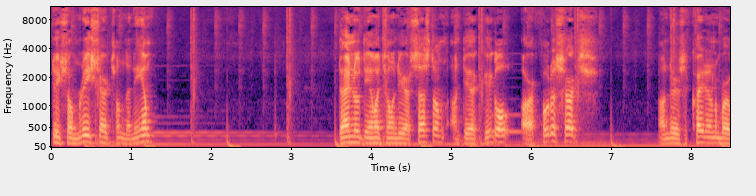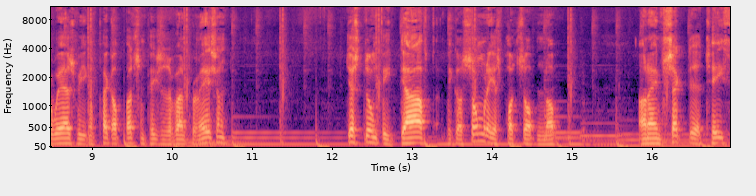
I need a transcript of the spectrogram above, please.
Do some research on the name. Download the image onto your system and do a Google or photo search. And there's quite a number of ways where you can pick up bits and pieces of information. Just don't be daft because somebody has put something up. And I'm sick to the teeth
